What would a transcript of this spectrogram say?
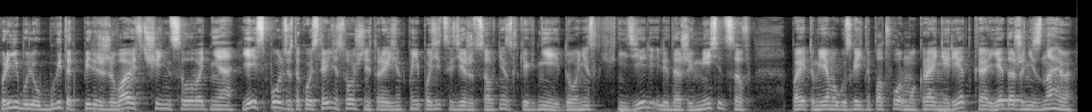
прибыль, убыток, переживают в течение целого дня. Я использую такой среднесрочный трейдинг, мои позиции держатся от нескольких дней до нескольких недель или даже месяцев, поэтому я могу заходить на платформу крайне редко, я даже не знаю,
